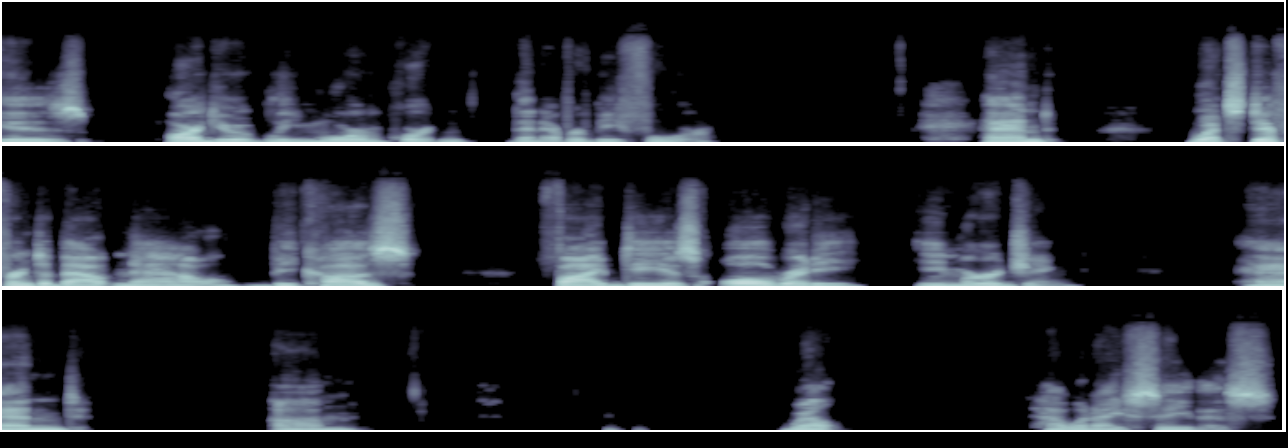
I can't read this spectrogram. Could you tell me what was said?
is arguably more important than ever before. And What's different about now, because 5D is already emerging and um, well, how would I say this?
